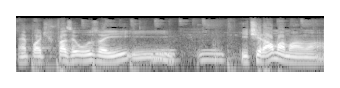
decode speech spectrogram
né, pode fazer o uso aí e uhum e tirar uma, uma,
